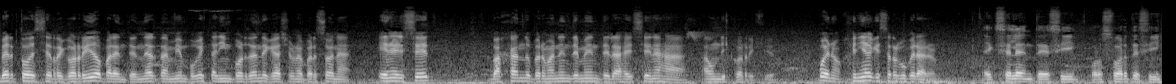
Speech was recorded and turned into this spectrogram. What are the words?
ver todo ese recorrido para entender también por qué es tan importante que haya una persona en el set bajando permanentemente las escenas a, a un disco rígido. Bueno, genial que se recuperaron. Excelente, sí, por suerte sí.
